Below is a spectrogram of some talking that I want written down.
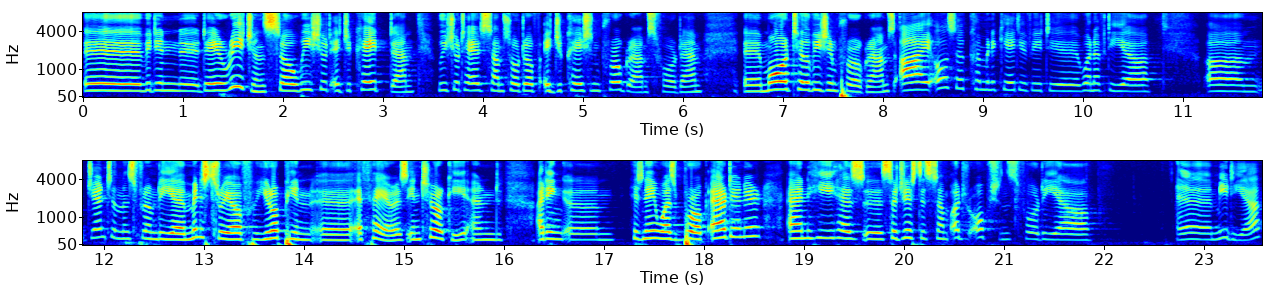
uh, within their regions. So we should educate them. We should have some sort of education programs for them, more television programs. I also communicated with one of the um, gentlemen from the uh, Ministry of European Affairs in Turkey, and I think um, his name was Burak Erdenir, and he has suggested some other options for the uh, media,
